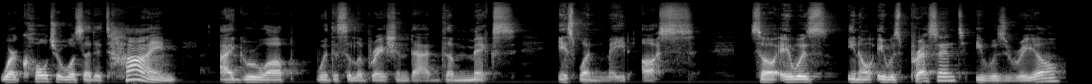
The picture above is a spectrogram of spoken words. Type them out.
where culture was at the time, I grew up with the celebration that the mix is what made us. So it was, you know, it was present, it was real.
